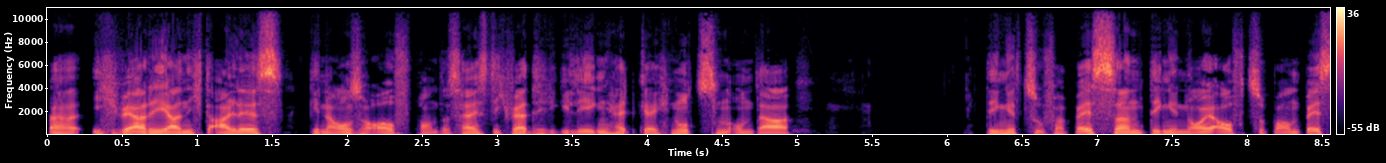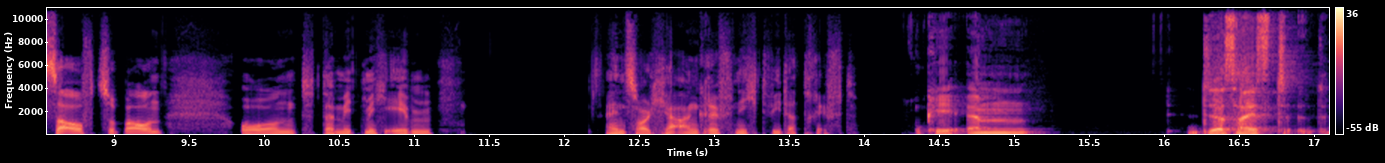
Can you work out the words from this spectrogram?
äh, ich werde ja nicht alles genauso aufbauen. Das heißt, ich werde die Gelegenheit gleich nutzen, um da Dinge zu verbessern, Dinge neu aufzubauen, besser aufzubauen und damit mich eben ein solcher Angriff nicht wieder trifft. Okay, ähm, das heißt,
